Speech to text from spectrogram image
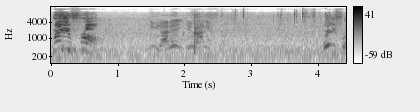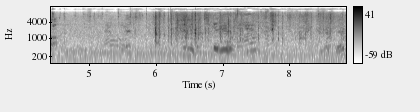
Where are you from? Dude, I didn't do anything. Where you from? No. Give me that Dude, skateboard. man. Kid.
